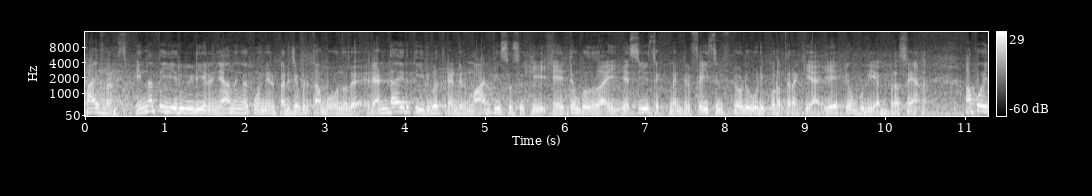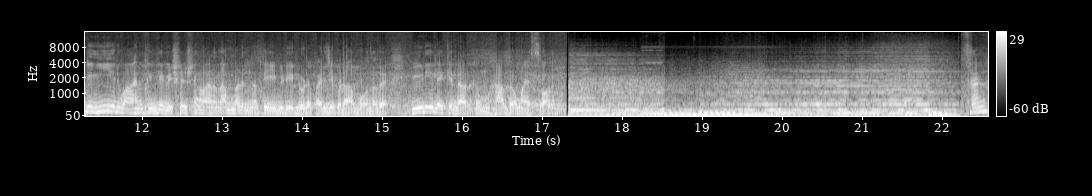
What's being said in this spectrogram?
ഹായ് ഫ്രണ്ട്സ് ഇന്നത്തെ ഈ ഒരു വീഡിയോയിൽ ഞാൻ നിങ്ങൾക്ക് മുന്നിൽ പരിചയപ്പെടുത്താൻ പോകുന്നത് രണ്ടായിരത്തി ഇരുപത്തിരണ്ടിൽ മാരുതി സുസുക്കി ഏറ്റവും പുതുതായി എസ് യു സെഗ്മെന്റിൽ ഫേസ് ലിഫ്റ്റോട് കൂടി പുറത്തിറക്കിയ ഏറ്റവും പുതിയ ബ്രസയാണ്. അപ്പോൾ ഒരു ഈ ഒരു വാഹനത്തിന്റെ വിശേഷങ്ങളാണ് നമ്മൾ ഇന്നത്തെ ഈ വീഡിയോയിലൂടെ പരിചയപ്പെടാൻ പോകുന്നത്. വീഡിയോയിലേക്ക് എല്ലാവർക്കും ഹാർദവമായ സ്വാഗതം. ഫ്രണ്ട്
